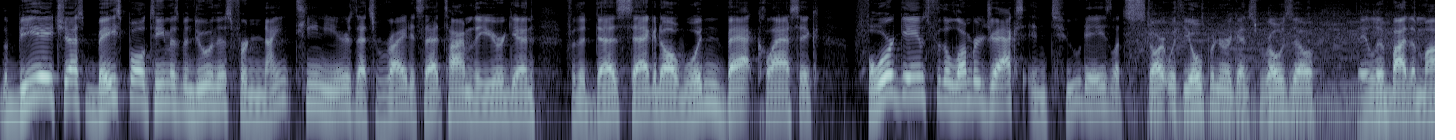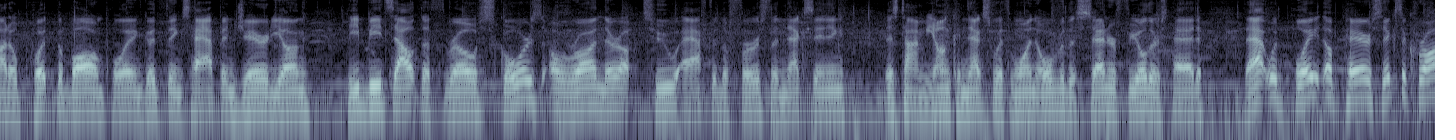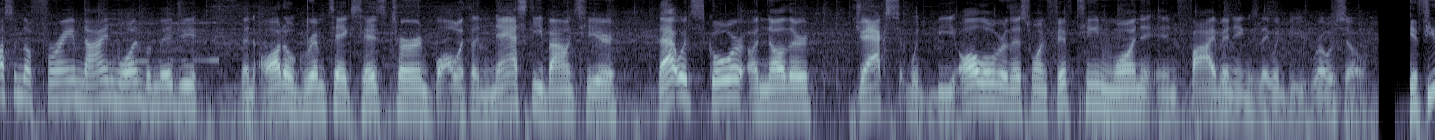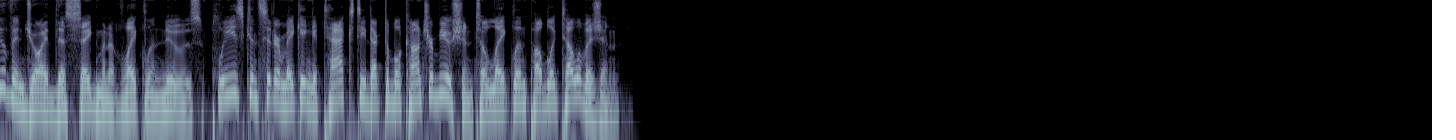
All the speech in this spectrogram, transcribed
The BHS baseball team has been doing this for 19 years. That's right. It's that time of the year again for the Des Sagadol Wooden Bat Classic. Four games for the Lumberjacks in two days. Let's start with the opener against Roseau. They live by the motto, put the ball in play and good things happen. Jared Young, he beats out the throw, scores a run. They're up two after the first. The next inning, this time Young connects with one over the center fielder's head. That would plate a pair, six across in the frame, 9-1 Bemidji. Then Otto Grimm takes his turn, ball with a nasty bounce here. That would score another. Jacks would be all over this one, 15-1 in five innings. They would beat Roseau. If you've enjoyed this segment of Lakeland News, please consider making a tax-deductible contribution to Lakeland Public Television.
